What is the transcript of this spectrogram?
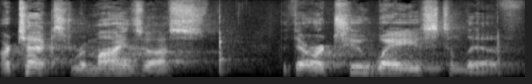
Our text reminds us that there are two ways to live.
